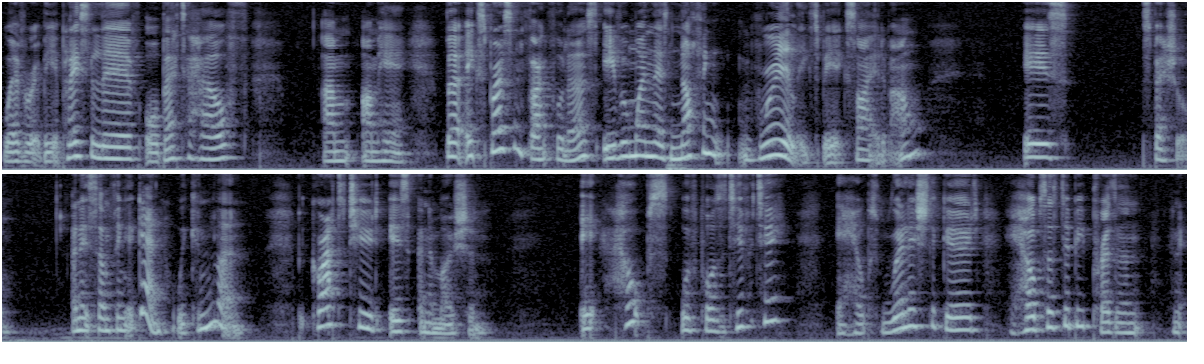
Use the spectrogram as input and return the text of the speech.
whether it be a place to live or better health, I'm I'm here. But expressing thankfulness, even when there's nothing really to be excited about, is special. And it's something again we can learn. But gratitude is an emotion. It helps with positivity. It helps relish the good it helps us to be present and it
